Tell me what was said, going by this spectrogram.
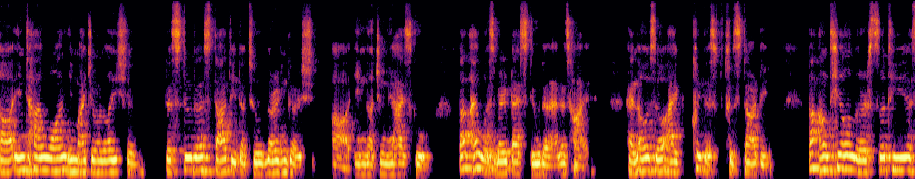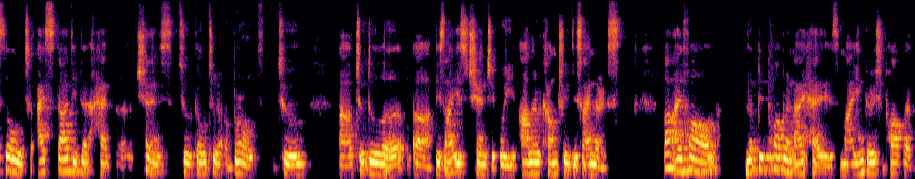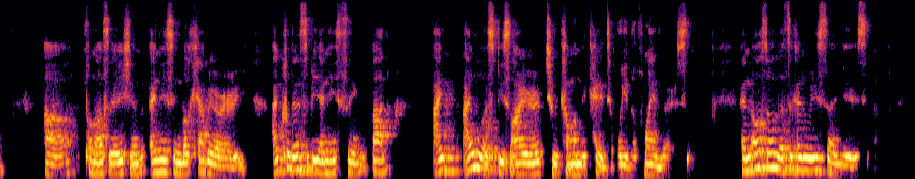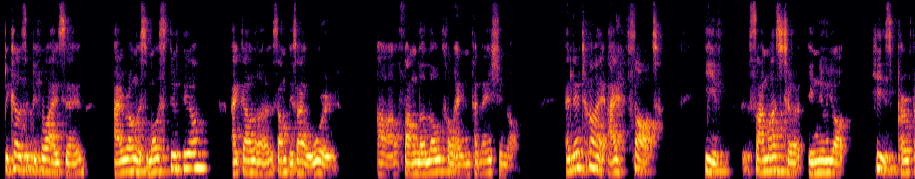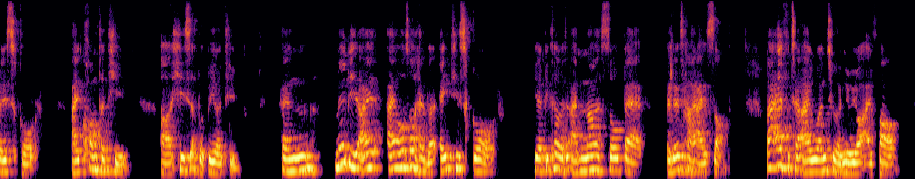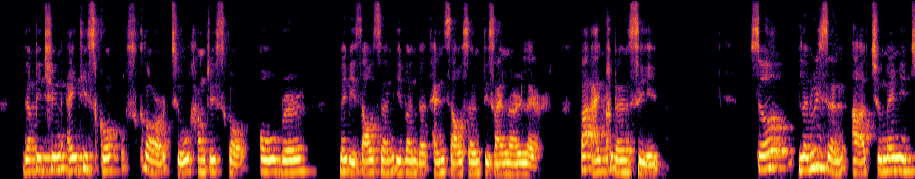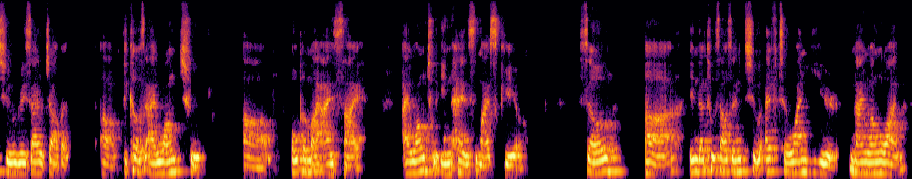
Uh, in Taiwan, in my generation, the students started to learn English uh, in the junior high school. But I was very bad student at the time. And also I quit to study. But until the 30 years old, I started had a chance to go to abroad to, uh, to do uh, design exchange with other country designers. But I found the big problem I had is my English problem, uh, pronunciation, anything vocabulary. I couldn't speak anything, but I, I was desired to communicate with the foreigners. And also the second reason is because before I said I run a small studio, I got uh, some design award uh, from the local and international. At that time, I thought if Master in New York, his perfect score, I quantity uh, his ability. And maybe I, I also have an 80 score. Yeah, because I'm not so bad. At that time, I thought. But after I went to New York, I found that between 80 score, score to 100 score over maybe 1,000, even the 10,000 designer there. But I couldn't see it. So the reason uh, to make me to resign job uh, because I want to uh, open my eyesight I want to enhance my skill. So uh, in the 2002, after one year, 911,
